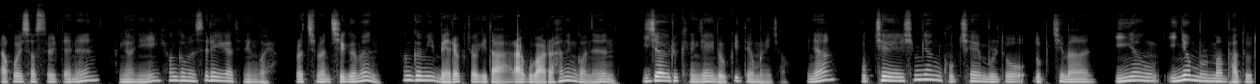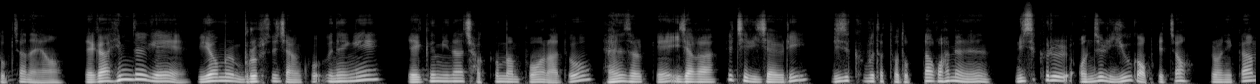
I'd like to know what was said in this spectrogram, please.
라고 했었을 때는 당연히 현금은 쓰레기가 되는 거예요. 그렇지만 지금은 현금이 매력적이다 라고 말을 하는 거는 이자율이 굉장히 높기 때문이죠. 그냥 국채 10년 국채물도 높지만 2년 2년물만 봐도 높잖아요. 내가 힘들게 위험을 무릅쓰지 않고 은행에 예금이나 적금만 부어놔도 자연스럽게 이자가 실질 이자율이 리스크보다 더 높다고 하면은 리스크를 얹을 이유가 없겠죠. 그러니까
